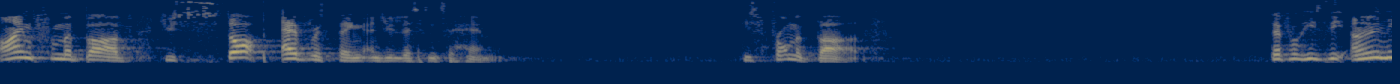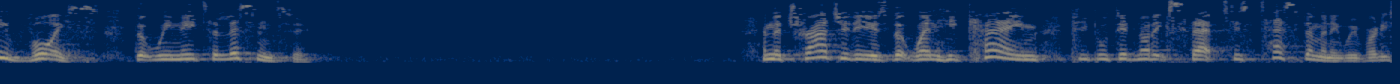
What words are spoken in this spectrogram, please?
I'm from above, you stop everything and you listen to him. He's from above. Therefore, he's the only voice that we need to listen to. And the tragedy is that when he came, people did not accept his testimony. We've already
